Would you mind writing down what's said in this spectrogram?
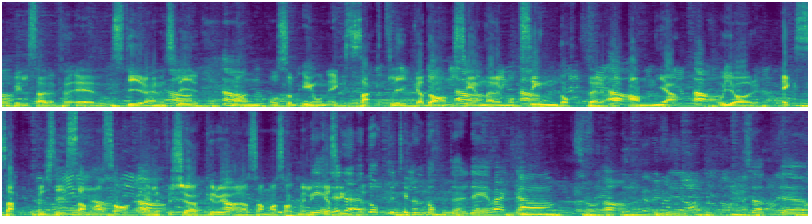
Ja. och vill så här, för, eh, styra hennes Ja. liv. Ja. Men hon, och så är hon exakt likadan Ja. senare mot Ja. sin dotter Ja. Anja Ja. och gör exakt precis samma Ja. sak. Ja. Eller försöker att Ja. göra samma sak men Det är lyckas det där, inte. dotter till en dotter. Det är verkligen så. Ja. Så att, eh,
